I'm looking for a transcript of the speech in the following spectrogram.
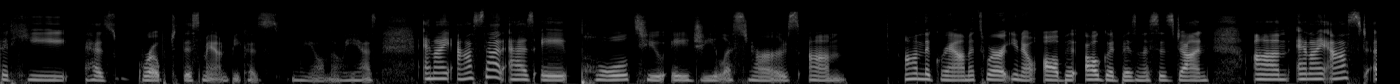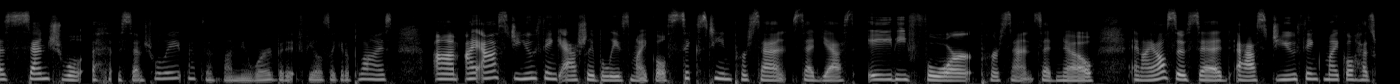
that he has groped this man because we all know he has. And I asked that as a poll to AG listeners. Um, on the gram. It's where you know all bi- all good business is done. Um, and I asked essential, essentially that's a fun new word, but it feels like it applies. Um, I asked, do you think Ashley believes Michael? Sixteen percent said yes. Eighty four percent said no. And I also said, asked, do you think Michael has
